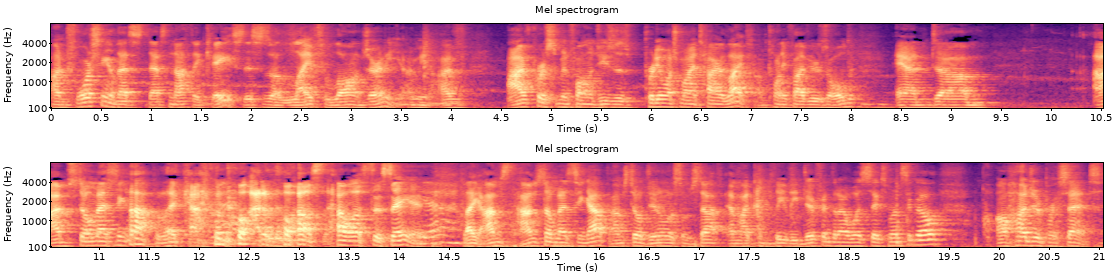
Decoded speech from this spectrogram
unfortunately, that's that's not the case. This is a lifelong journey. I mean, I've I've personally been following Jesus pretty much my entire life. I'm 25 years old, and um, I'm still messing up. Like I don't know, I don't know how else, how else to say it. Yeah. Like I'm I'm still messing up. I'm still dealing with some stuff. Am I completely different than I was six months ago? A hundred percent.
